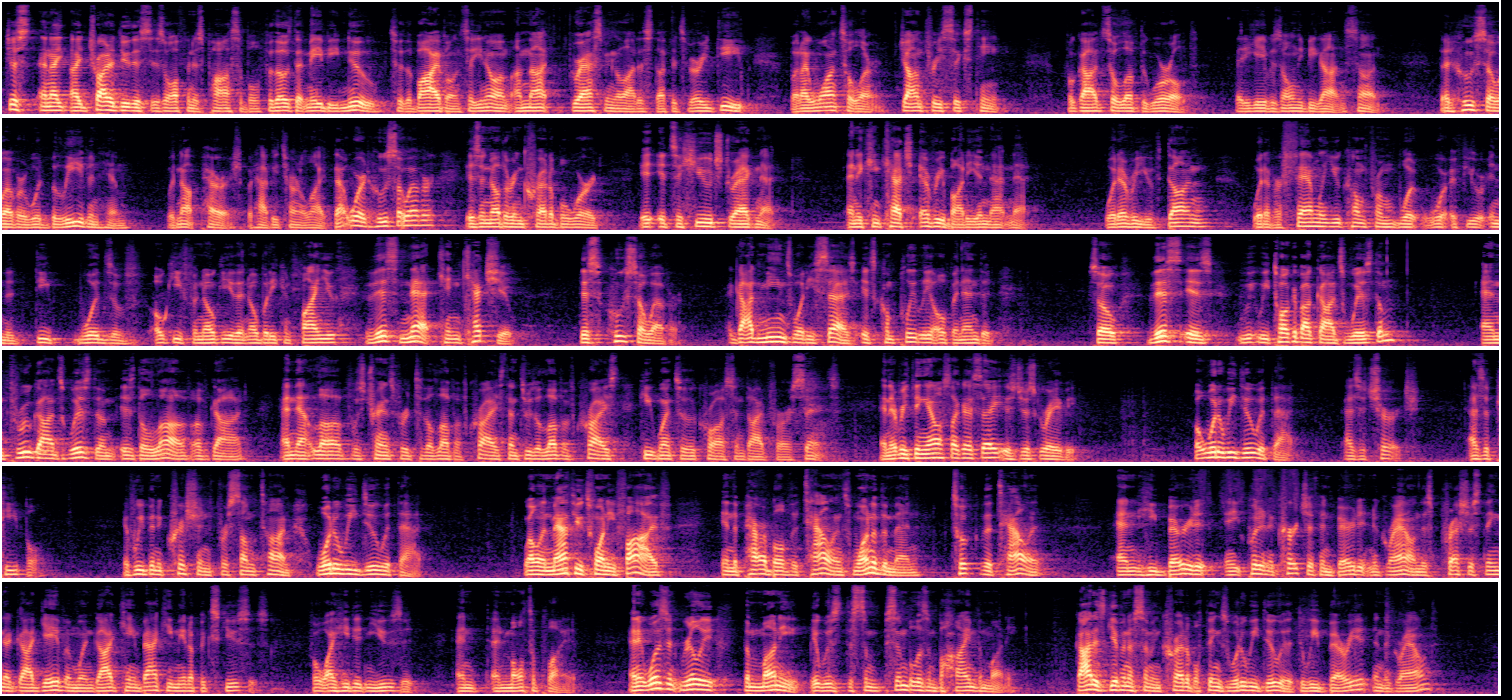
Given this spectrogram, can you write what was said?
Just, and I, I, try to do this as often as possible for those that may be new to the Bible and say, you know, I'm, I'm not grasping a lot of stuff. It's very deep, but I want to learn. John 3.16, For God so loved the world that he gave his only begotten Son, that whosoever would believe in him would not perish, but have eternal life. That word, whosoever, is another incredible word. It, it's a huge dragnet, and it can catch everybody in that net. Whatever you've done, whatever family you come from, what, what, if you're in the deep woods of Okefenokee that nobody can find you, this net can catch you. This whosoever. God means what he says, it's completely open ended. So, this is, we, we talk about God's wisdom, and through God's wisdom is the love of God. And that love was transferred to the love of Christ. And through the love of Christ, he went to the cross and died for our sins. And everything else, like I say, is just gravy. But what do we do with that as a church, as a people? If we've been a Christian for some time, what do we do with that? Well, in Matthew 25, in the parable of the talents, one of the men took the talent and he buried it and he put it in a kerchief and buried it in the ground this precious thing that god gave him. When god came back he made up excuses for why he didn't use it and, and multiply it. And it wasn't really the money. It was the symbolism behind the money. God has given us some incredible things. What do we do with it? Do we bury it in the ground?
